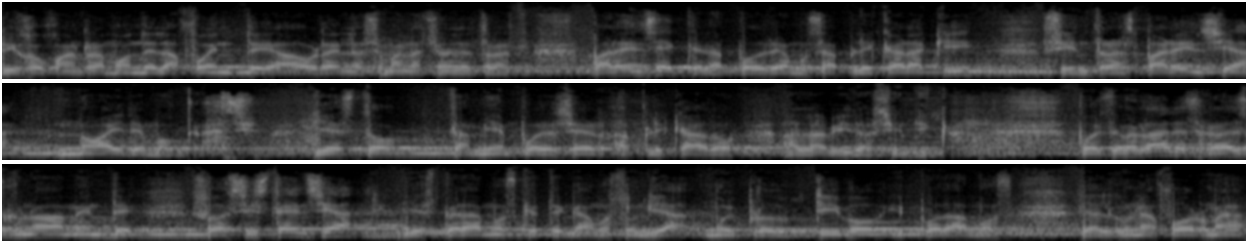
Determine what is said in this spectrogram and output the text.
dijo Juan Ramón de la Fuente ahora en la Semana Nacional de Transparencia y que la podríamos aplicar aquí. Sin transparencia no hay democracia. Y esto también puede ser aplicado a la vida sindical. Pues de verdad les agradezco nuevamente su asistencia y esperamos que tengamos un día muy productivo y podamos de alguna forma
